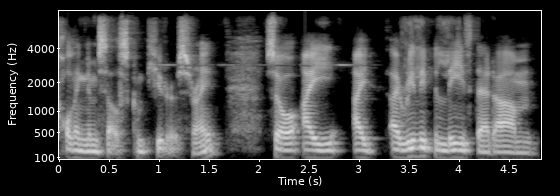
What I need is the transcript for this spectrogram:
calling themselves computers, right? So I I I really believe that um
